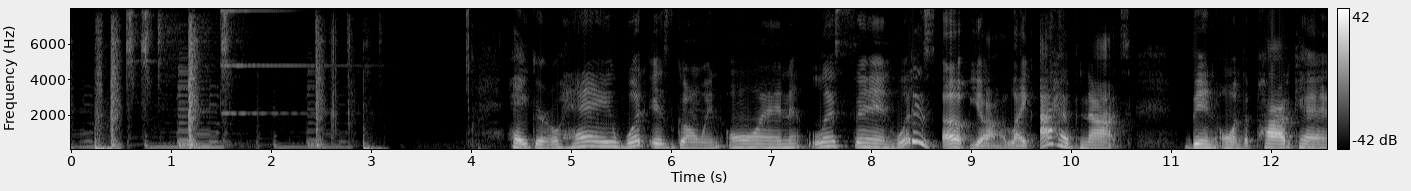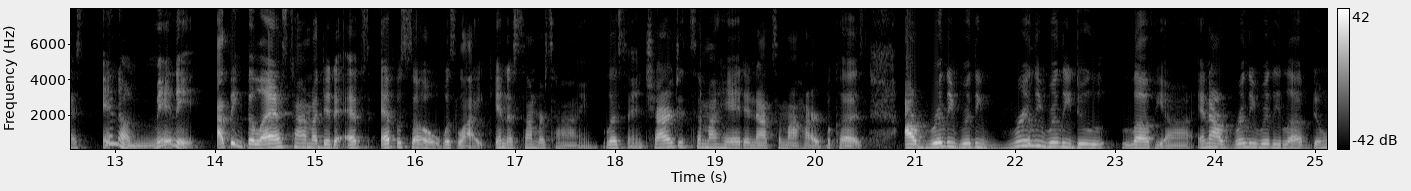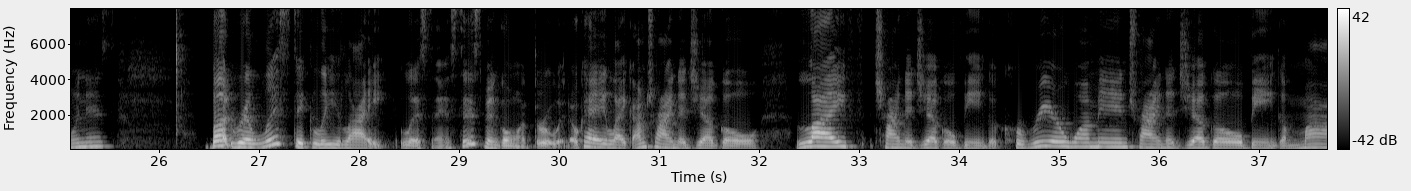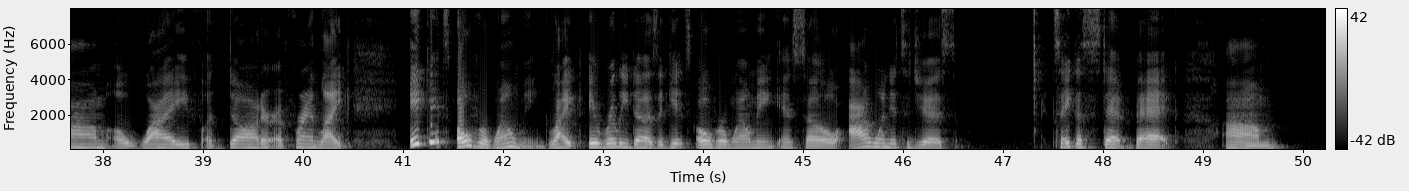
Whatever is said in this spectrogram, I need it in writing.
Hey girl, hey, what is going on? Listen, what is up, y'all? Like, I have not been on the podcast in a minute. I think the last time I did an episode was like in the summertime. Listen, charge it to my head and not to my heart because I really, really, really, really do love y'all. And I really, really love doing this. But realistically, like, listen, sis been going through it, okay? Like, I'm trying to juggle life, trying to juggle being a career woman, trying to juggle being a mom, a wife, a daughter, a friend. Like, it gets overwhelming. Like it really does. It gets overwhelming. And so I wanted to just take a step back um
